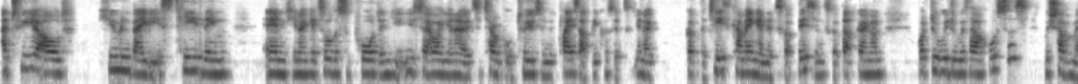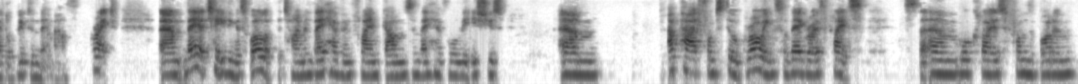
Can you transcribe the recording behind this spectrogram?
a two year old human baby is teething and, you know, gets all the support, and you, you say, oh, you know, it's a terrible tooth and it plays up because it's, you know, got the teeth coming and it's got this and it's got that going on. What do we do with our horses? We shove a metal bit in their mouth. Great. Um, they are teething as well at the time and they have inflamed gums and they have all the issues um, apart from still growing. So their growth plates um, will close from the bottom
